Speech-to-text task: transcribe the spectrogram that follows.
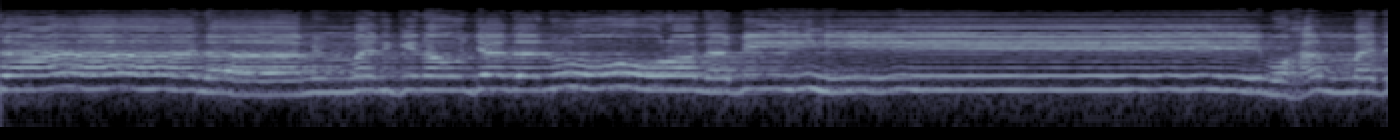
تعالى من ملك أوجد نور نبيه محمد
